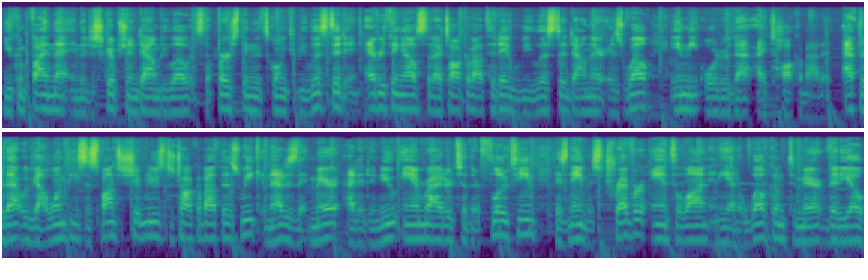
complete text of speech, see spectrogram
you can find that in the description down below. It's the first thing that's going to be listed and everything else that I talk about today will be listed down there as well in the order that I talk about it. After that, we've got one piece of sponsorship news to talk about this week, and that is that Merritt added a new AM rider to their flow team. His name is Trevor Antillon, and he had a welcome to Merritt video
